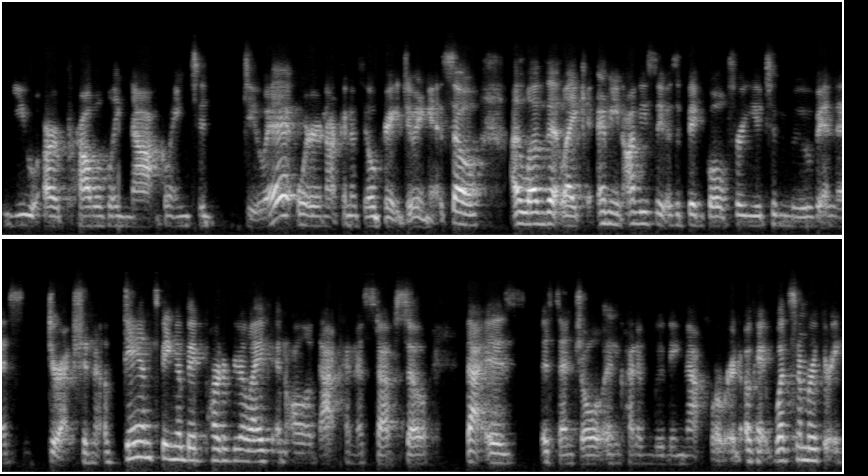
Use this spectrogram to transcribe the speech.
you are probably not going to do it or you're not going to feel great doing it. So I love that, like, I mean, obviously it was a big goal for you to move in this direction of dance being a big part of your life and all of that kind of stuff. So that is essential in kind of moving that forward. Okay, what's number three?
